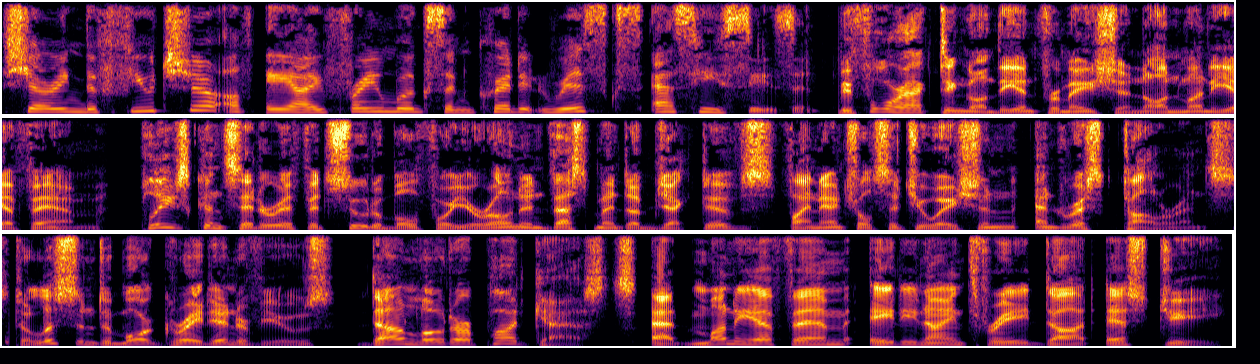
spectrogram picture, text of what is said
sharing the future of AI frameworks and credit risks as he sees it. Before acting on the information on Money FM, please consider if it's suitable for your own investment objectives, financial situation, and risk tolerance. To listen to more great interviews, download our podcasts at moneyfm893.sg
